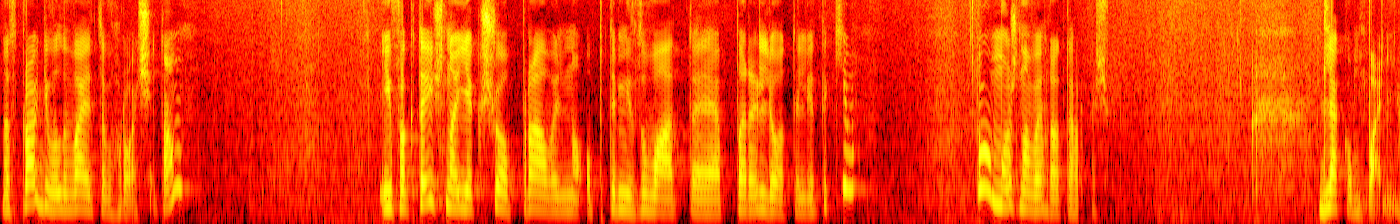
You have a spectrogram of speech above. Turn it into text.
насправді виливається в гроші. Там? І фактично, якщо правильно оптимізувати перельоти літаків, то можна виграти гроші. для компанії.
